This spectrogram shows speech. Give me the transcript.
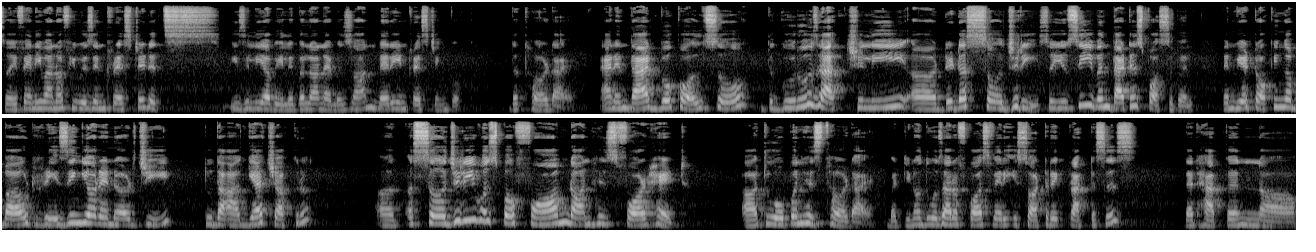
so if any one of you is interested it's easily available on Amazon. Very interesting book, The Third Eye. And in that book also, the gurus actually uh, did a surgery. So you see, even that is possible. When we are talking about raising your energy to the Agya Chakra, uh, a surgery was performed on his forehead uh, to open his third eye. But you know, those are of course very esoteric practices that happen uh,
